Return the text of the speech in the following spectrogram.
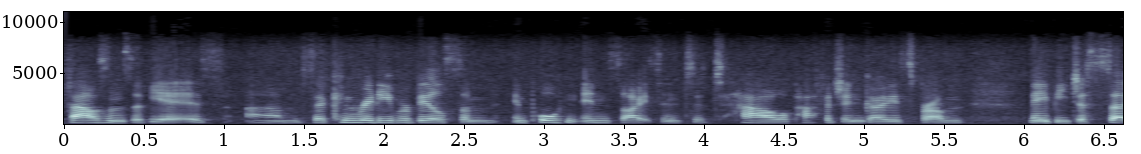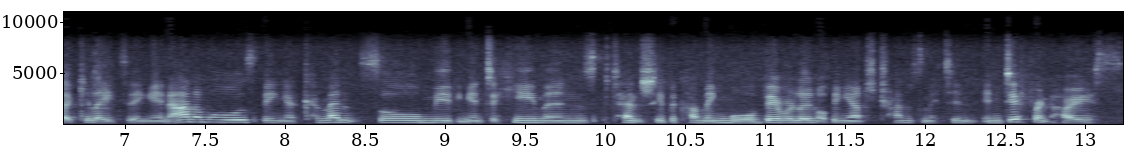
thousands of years. Um, so can really reveal some important insights into how a pathogen goes from maybe just circulating in animals, being a commensal, moving into humans, potentially becoming more virulent or being able to transmit in, in different hosts,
